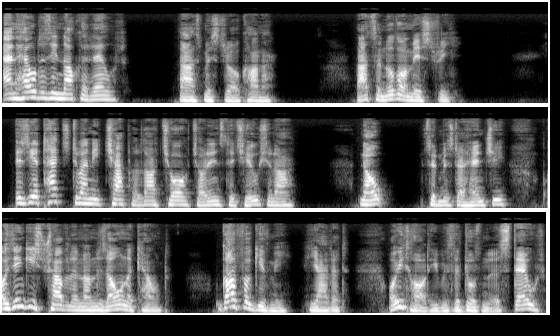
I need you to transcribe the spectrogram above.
"And how does he knock it out?" asked Mr. O'Connor. "That's another mystery." "Is he attached to any chapel or church or institution, or—" "No," said Mr. Henchy. "I think he's travelling on his own account. God forgive me," he added, "I thought he was the dozen of stout."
